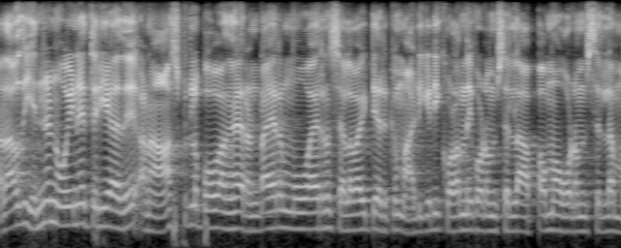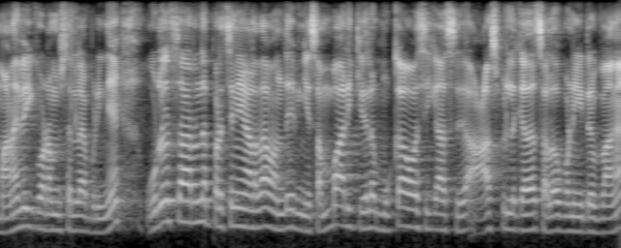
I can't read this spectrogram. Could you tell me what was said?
அதாவது என்ன நோயினே தெரியாது. ஆனால் ஹாஸ்பிட்டலில் போவாங்க. ரெண்டாயிரம் மூவாயிரம் செலவாயிட்டே இருக்கும். அடிக்கடி குழந்தைக்கு உடம்பு சரியில்லை அப்பா அம்மா உடம்பு சரியில்லை மனைவிக்கு உடம்பு சரியில்லை அப்படின்னு உடல் சார்ந்த பிரச்சனையால் தான் வந்து இவங்க சம்பாதிக்கிறதுல முக்கால்வாசி காசு ஹாஸ்பிட்டலுக்கு ஏதாவது செலவு பண்ணிகிட்டு இருப்பாங்க.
